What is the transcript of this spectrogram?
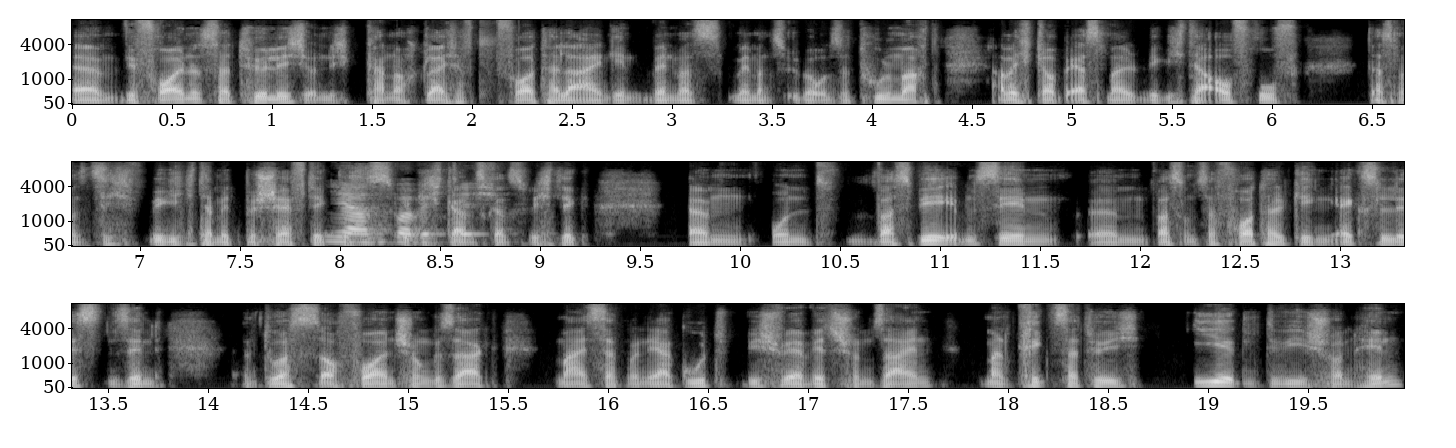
Ähm, wir freuen uns natürlich und ich kann auch gleich auf die Vorteile eingehen, wenn man es wenn man es über unser Tool macht. Aber ich glaube erstmal wirklich der Aufruf, dass man sich wirklich damit beschäftigt. Ja, das ist wirklich wichtig. ganz, ganz wichtig. Ähm, und was wir eben sehen, ähm, was unser Vorteil gegen Excel-Listen sind, du hast es auch vorhin schon gesagt, meist sagt man, ja gut, wie schwer wird es schon sein? Man kriegt es natürlich irgendwie schon hin.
